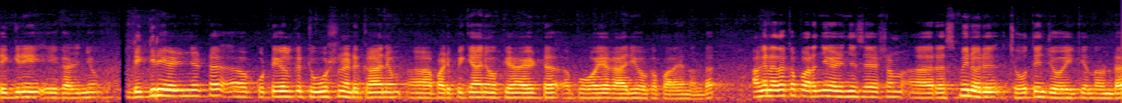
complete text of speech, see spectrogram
ഡിഗ്രി കഴിഞ്ഞു. ഡിഗ്രി കഴിഞ്ഞിട്ട് കുട്ടികൾക്ക് ട്യൂഷൻ എടുക്കാനും പഠിപ്പിക്കാനും ഒക്കെ ആയിട്ട് പോയ കാര്യമൊക്കെ പറയുന്നുണ്ട്. അങ്ങനെ അതൊക്കെ പറഞ്ഞു കഴിഞ്ഞ ശേഷം റസ്മിൻ ഒരു ചോദ്യം ചോദിക്കുന്നുണ്ട്.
